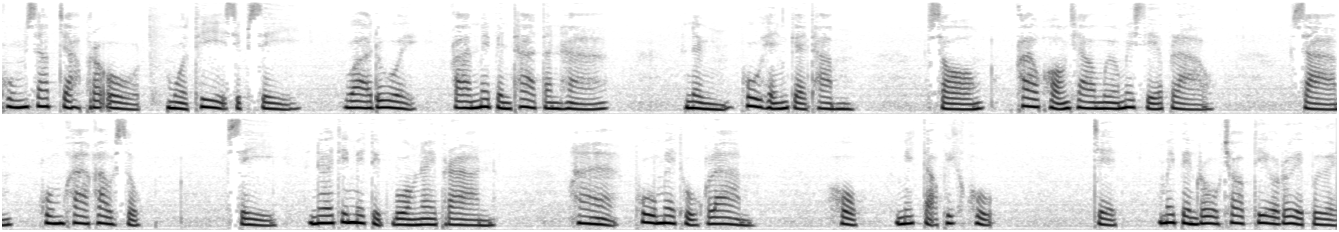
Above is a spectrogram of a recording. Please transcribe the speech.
คุ้มทรัพย์จากพระโอษฐ์หมวดที่สิบสี่ว่าด้วย การไม่เป็นท่าตันหาหนึ่งผู้เห็นแก่ธรรมสองข้าวของชาวเมืองไม่เสียเปล่าสามคุ้มค่าข้าวสุกสี่เนื้อที่ไม่ติดบ่วงในพรานห้าผู้ไม่ถูกล่ามหกมิตรพิกขุเจ็ดไม่เป็นโรคชอบเที่ยวเรื่อยเปื่อย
